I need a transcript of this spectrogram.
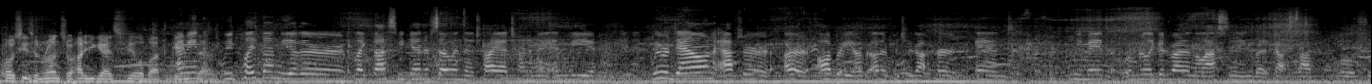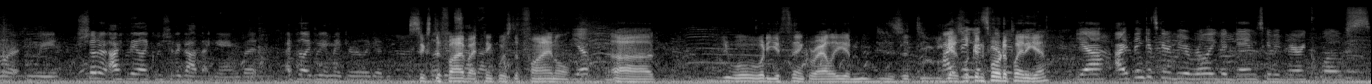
postseason run. So how do you guys feel about the game I mean, Saturday? we played them the other like last weekend or so in the triad tournament, and we we were down after our Aubrey, our other pitcher, got hurt, and we made a really good run in the last inning, but it got stopped a little short, and we should have. I feel like we should have got that game, but I feel like we didn't make a really good. Six to really good five, I think, was the final. Yep. Uh, what do you think, Reilly? Um, Is it, you guys looking forward to playing be- again? Yeah, I think it's going to be a really good game. It's going to be very close.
